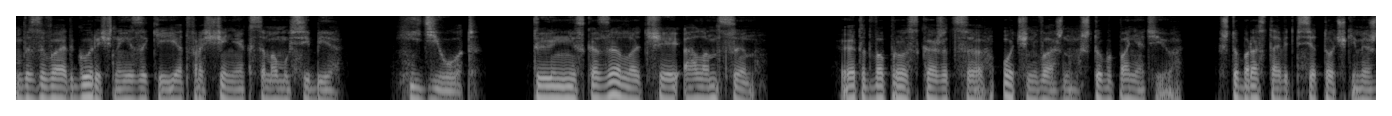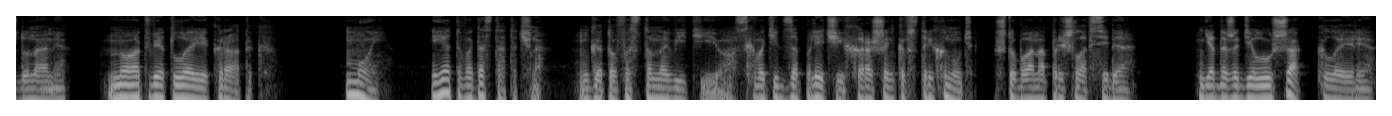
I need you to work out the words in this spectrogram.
вызывает горечь на языке и отвращение к самому себе. Идиот. Ты не сказала, чей Алан сын? Этот вопрос кажется очень важным, чтобы понять ее, чтобы расставить все точки между нами. Но ответ Леи краток. Мой. И этого достаточно. Готов остановить ее, схватить за плечи и хорошенько встряхнуть, чтобы она пришла в себя. Я даже делаю шаг к Лэйре.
